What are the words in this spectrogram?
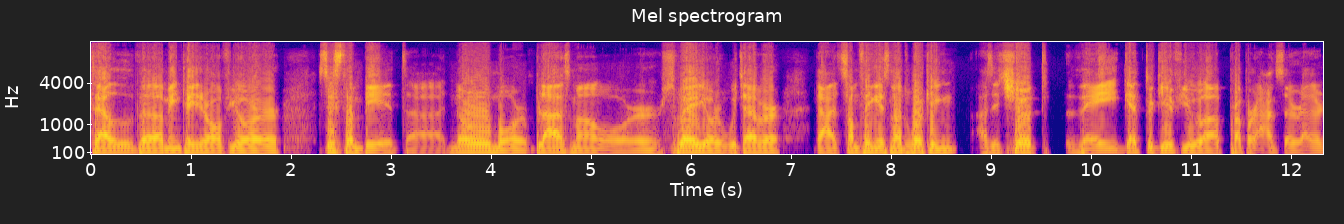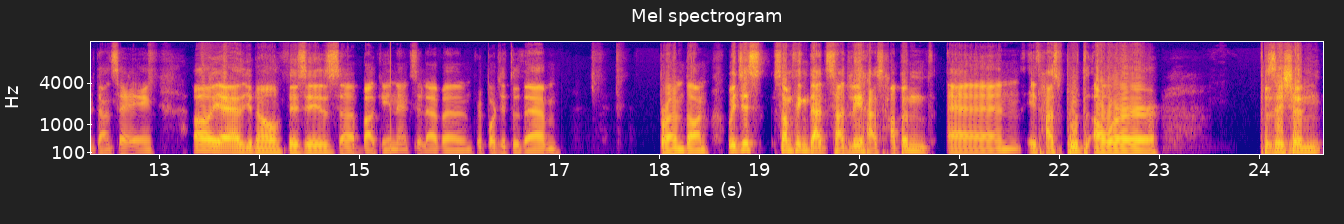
tell the maintainer of your system, be it uh, GNOME or Plasma or Sway or whichever, that something is not working as it should, they get to give you a proper answer rather than saying, oh yeah, you know, this is uh, bug in X11, report it to them, problem done, which is something that sadly has happened and it has put our position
